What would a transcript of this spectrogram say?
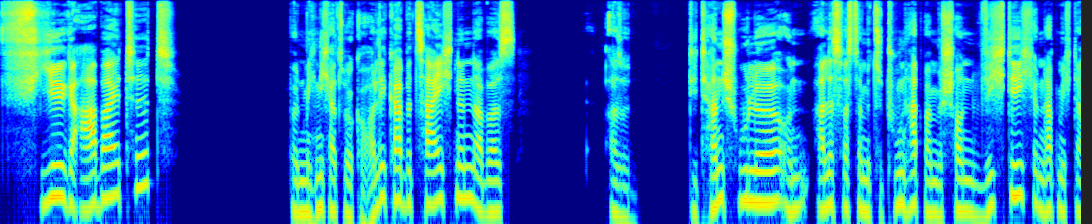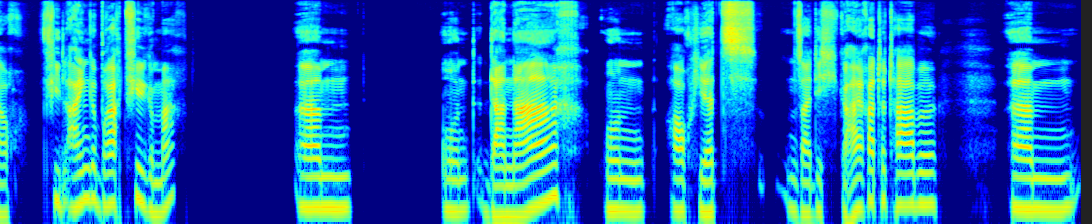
viel gearbeitet, würde mich nicht als Workaholiker bezeichnen, aber es, also die Tanzschule und alles, was damit zu tun hat, war mir schon wichtig und habe mich da auch viel eingebracht, viel gemacht. Ähm, und danach und auch jetzt, seit ich geheiratet habe, ähm,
